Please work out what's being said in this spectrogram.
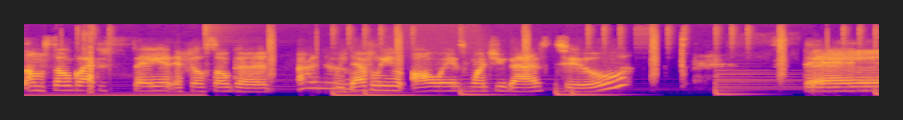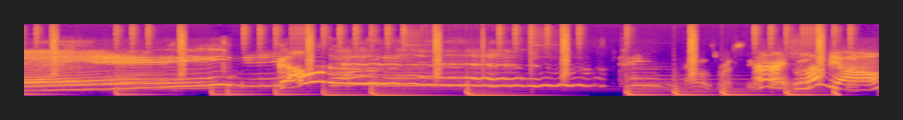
I'm so glad to say it. It feels so good. I know. We definitely always want you guys to stay golden. That was rusty. All right, love y'all.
